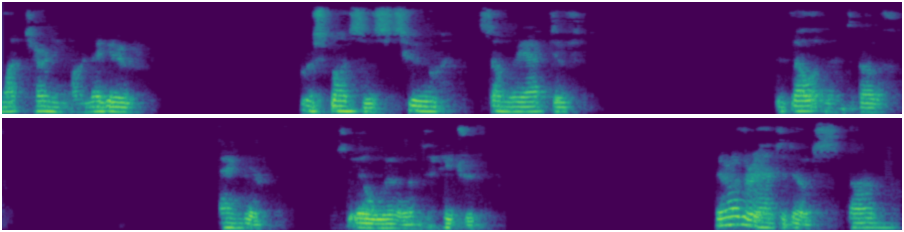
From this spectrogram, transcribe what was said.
not turning our negative responses to some reactive development of anger, to ill will, and to hatred. There are other antidotes. Um,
